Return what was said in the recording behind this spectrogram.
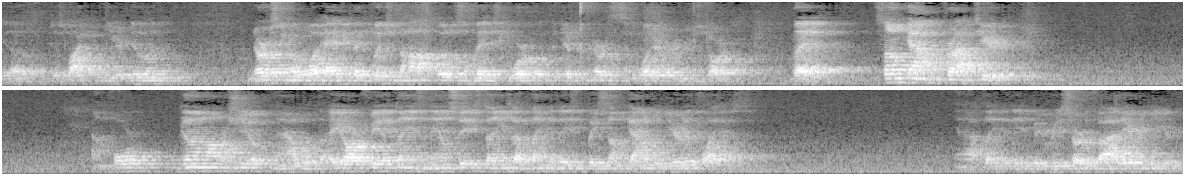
You know, just like when you're doing nursing or what have you, they put you in the hospitals and let you work with the different nurses and whatever, and you start that. Some kind of criteria. I'm for gun ownership now with the AR-15s and M16s. I think it needs to be some kind of a yearly class, and I think it needs to be recertified every year.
